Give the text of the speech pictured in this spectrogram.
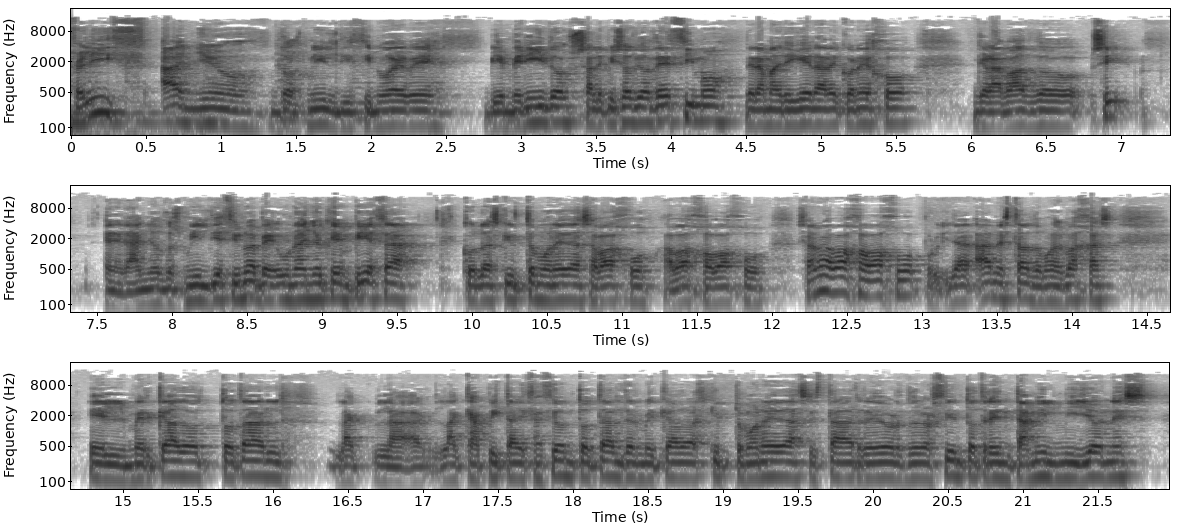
Feliz año 2019. Bienvenidos al episodio décimo de La Madriguera de Conejo, grabado, sí, en el año 2019, un año que empieza con las criptomonedas abajo, abajo, abajo, o sea, no abajo, abajo, porque ya han estado más bajas. El mercado total, la, la capitalización total del mercado de las criptomonedas está alrededor de los 130 mil millones.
